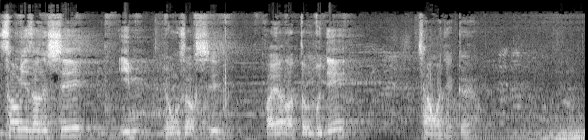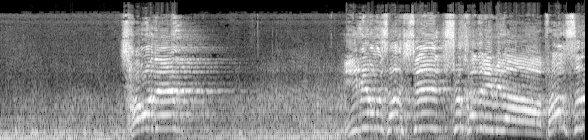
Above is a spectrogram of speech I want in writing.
서미성 씨, 임용석 씨. 과연 어떤 분이 장원일까요? 장원은 임용석 씨 축하드립니다. 박수로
